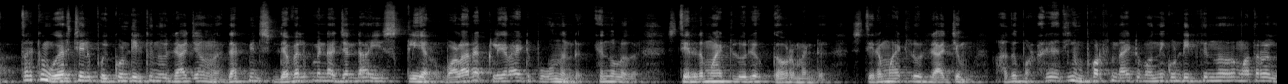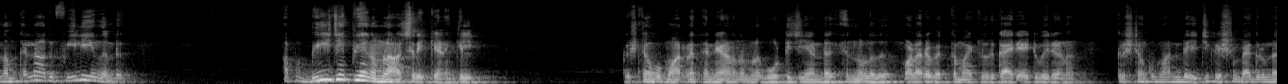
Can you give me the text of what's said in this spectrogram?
അത്രയ്ക്കും ഉയർച്ചയിൽ പോയിക്കൊണ്ടിരിക്കുന്ന ഒരു രാജ്യമാണ്. That means development agenda is clear വളരെ ക്ലിയർ ആയിട്ട് പോകുന്നുണ്ട് എന്നുള്ളത്. സ്ഥിരമായിട്ടുള്ളൊരു ഗവൺമെന്റ് സ്ഥിരമായിട്ടുള്ളൊരു രാജ്യം അത് വളരെയധികം ഇമ്പോർട്ടന്റ് ആയിട്ട് വന്നിക്കൊണ്ടിരിക്കുന്നത് മാത്രമല്ല നമുക്കെല്ലാം അത് ഫീൽ ചെയ്യുന്നുണ്ട്. അപ്പോൾ ബി ജെ പിയെ നമ്മൾ ആശ്രയിക്കുകയാണെങ്കിൽ കൃഷ്ണകുമാറിനെ തന്നെയാണ് നമ്മൾ വോട്ട് ചെയ്യേണ്ടത് എന്നുള്ളത് വളരെ വ്യക്തമായിട്ടുള്ളൊരു കാര്യമായിട്ട് വരികയാണ്. കൃഷ്ണകുമാറിന്റെ എഡ്യൂക്കേഷൻ ബാക്ക്ഗ്രൗണ്ട്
